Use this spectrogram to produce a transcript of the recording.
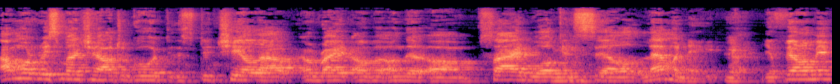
I'm gonna risk my child to go to, to chill out uh, right over on the um, sidewalk and sell lemonade. Mm-hmm. Yeah. You feel me?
